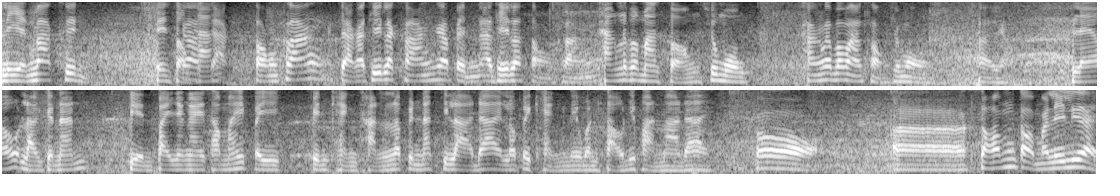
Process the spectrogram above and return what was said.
เรียนมากขึ้นเป็นสองก็ครั้ง จากสองครั้งจากอาทิตย์ละครั้งก็เป็นอาทิตย์ละสองครั้ง ครั้งละประมาณ 2 ชั่วโมง ครั้งละประมาณ 2 ชั่วโมงใช่ครับแล้วหลังจากนั้นเปลี่ยนไปยังไงทำให้ไปเป็นแข่งขันแล้วเป็นนักกีฬาได้แล้วไปแข่งในวันเสาร์ที่ผ่านมาได้ ก็เอ่อซ้อมต่อมาเรื่อย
